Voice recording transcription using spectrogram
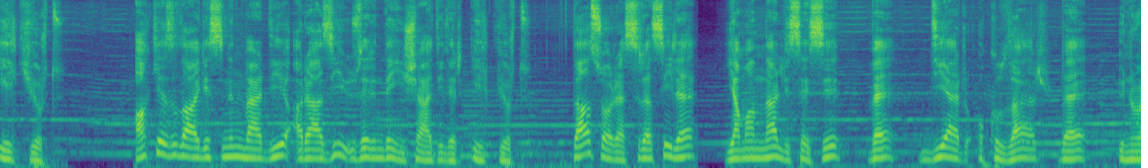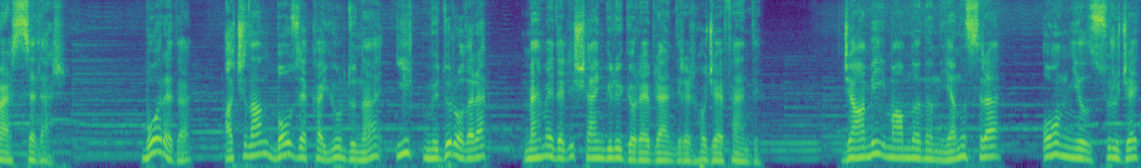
ilk yurt. Akyazılı ailesinin verdiği arazi üzerinde inşa edilir ilk yurt. Daha sonra sırasıyla Yamanlar Lisesi ve diğer okullar ve üniversiteler. Bu arada açılan Bozyaka yurduna ilk müdür olarak Mehmet Ali Şengül'ü görevlendirir Hoca Efendi. Cami imamlığının yanı sıra 10 yıl sürecek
